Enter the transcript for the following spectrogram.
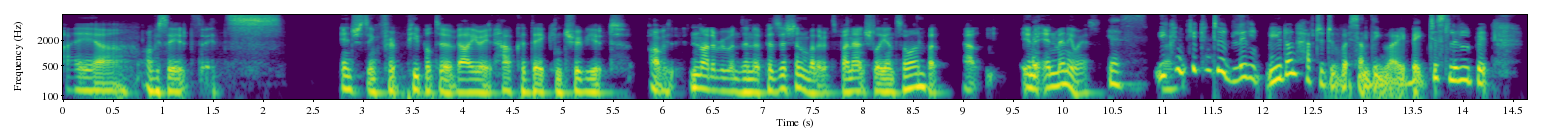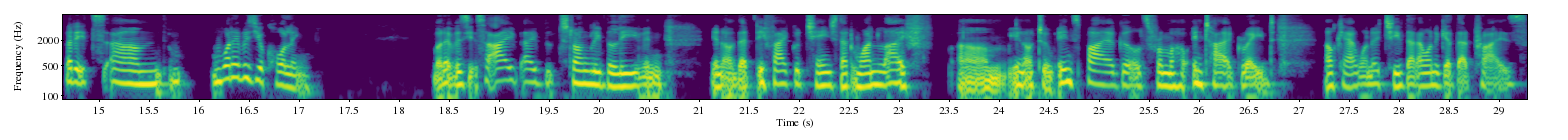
I uh, obviously it's it's interesting for people to evaluate how could they contribute. Obviously, not everyone's in a position, whether it's financially and so on, but at- in in many ways. Yes, you Right. can you can do a little. You don't have to do something very big, just a little bit. But it's um, whatever's your calling. Whatever's your, so I I strongly believe in you know that if I could change that one life, um, you know, to inspire girls from an entire grade. Okay, I want to achieve that. I want to get that prize.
